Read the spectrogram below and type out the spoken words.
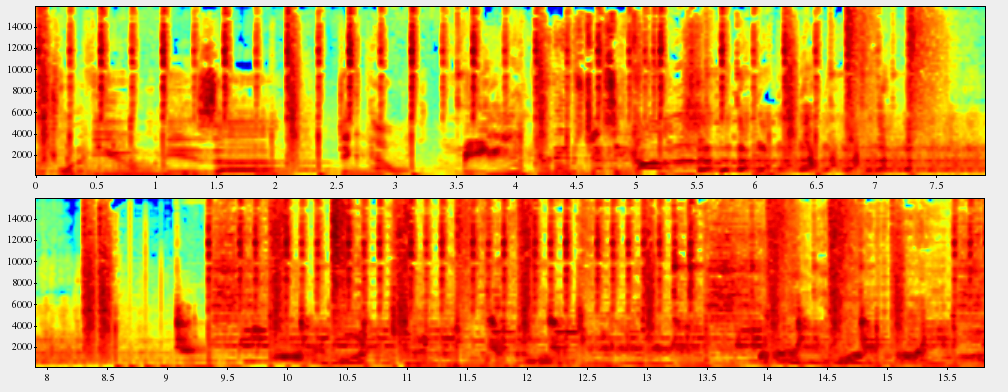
Which one of you is uh, Dick Powell? Me? Your name's Jesse Cox. I want to Illuminati. I want my mind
